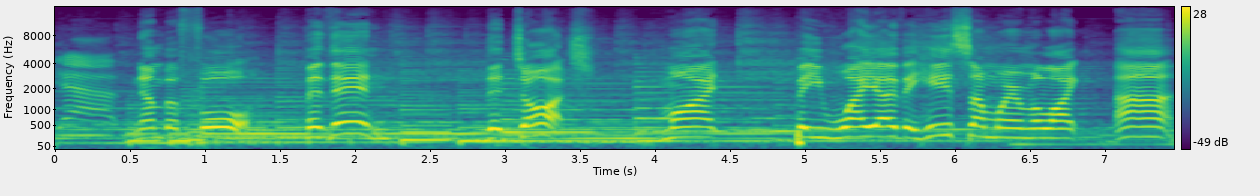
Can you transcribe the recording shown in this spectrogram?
Yeah. Number four. But then the dot might be way over here somewhere, and we're like, uh,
